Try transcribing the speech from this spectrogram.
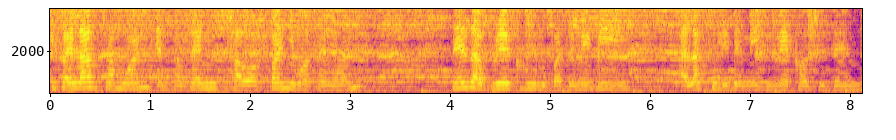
if I love someone and sometimes hawafanyi what I want naweza break rule upate maybe I'll actually even maybe make out with them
